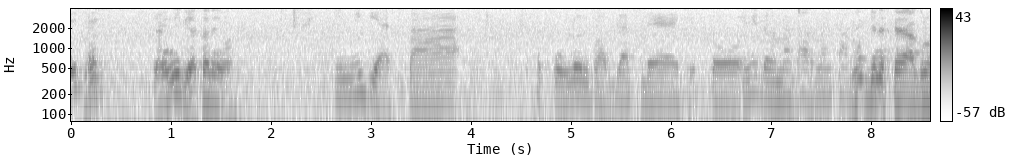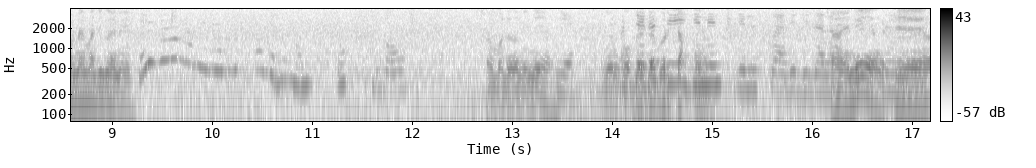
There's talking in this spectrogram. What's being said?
Ya. terus yang ini biasa nih mah Ini biasa 10 15 deh gitu. Ini dalam arman sama. ini jenis kayak aglonema juga nih Ini sama dengan ini ya Iya. cuman kok Masih beda ada sih jenis-jenis keladi di dalam. nah ini yang kecil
